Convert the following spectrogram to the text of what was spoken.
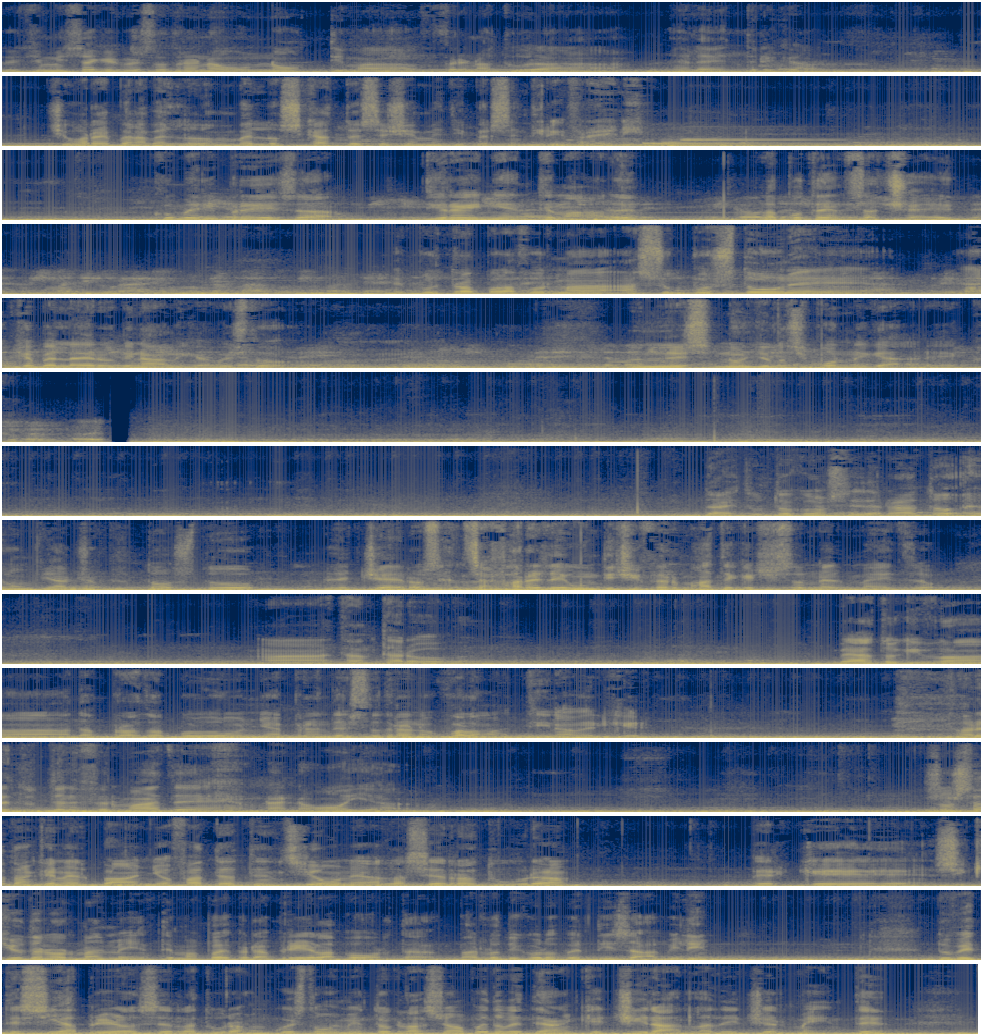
Perché mi sa che questo treno ha un'ottima frenatura elettrica. Ci vorrebbe bello, un bello scatto SCMT per sentire i freni. Come ripresa direi niente male, la potenza c'è. E purtroppo la forma a suppostone che bella aerodinamica, questo non glielo si può negare, ecco. Dai, tutto considerato è un viaggio piuttosto leggero, senza fare le 11 fermate che ci sono nel mezzo. Ma tanta roba. Beato chi va da Prato a Bologna e prende questo treno qua la mattina perché fare tutte le fermate è una noia. Sono stato anche nel bagno, fate attenzione alla serratura perché si chiude normalmente, ma poi per aprire la porta, parlo di quello per disabili, dovete sia aprire la serratura con questo movimento classico ma poi dovete anche girarla leggermente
